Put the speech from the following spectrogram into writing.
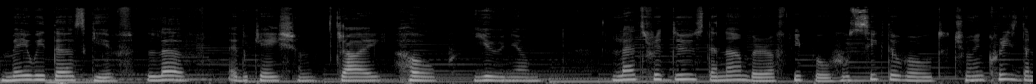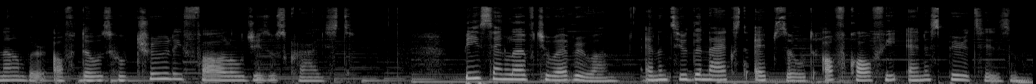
May we thus give love, education, joy, hope, union, Let's reduce the number of people who seek the world to increase the number of those who truly follow Jesus Christ. Peace and love to everyone, and until the next episode of Coffee and Spiritism.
